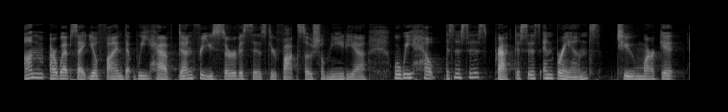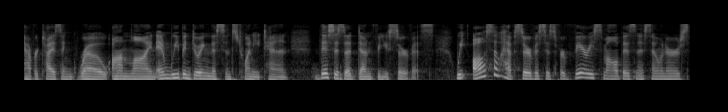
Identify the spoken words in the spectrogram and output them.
On our website, you'll find that we have done for you services through Fox Social Media where we help businesses, practices, and brands to market advertise, and grow online. And we've been doing this since 2010. This is a done for you service. We also have services for very small business owners,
